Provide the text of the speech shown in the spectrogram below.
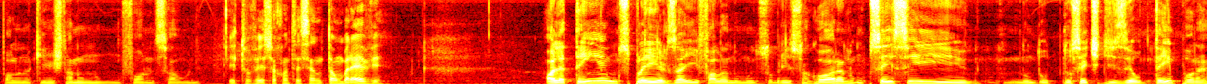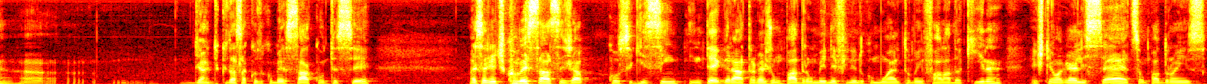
Falando aqui, a gente está num, num fórum de saúde. E tu vê isso acontecendo tão breve? Olha, tem uns players aí falando muito sobre isso agora. Não sei se. Não, não sei te dizer o tempo, né? De, de dessa coisa começar a acontecer. Mas se a gente começasse já conseguir se in- integrar através de um padrão bem definido, como o Elton bem falado aqui, né? A gente tem o HL7, são padrões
